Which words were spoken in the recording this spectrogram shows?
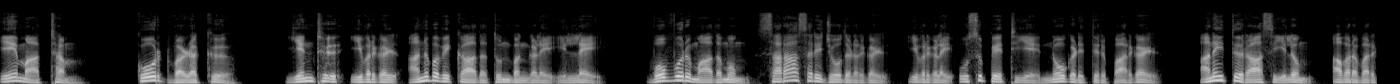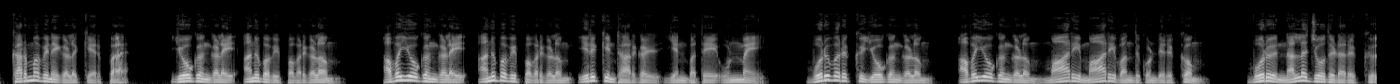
ஏமாற்றம் கோர்ட் வழக்கு என்று இவர்கள் அனுபவிக்காத துன்பங்களே இல்லை. ஒவ்வொரு மாதமும் சராசரி ஜோதிடர்கள் இவர்களை உசுப்பேற்றியே நோகடித்திருப்பார்கள். அனைத்து ராசியிலும் அவரவர் கர்மவினைகளுக்கேற்ப யோகங்களை அனுபவிப்பவர்களும் அவயோகங்களை அனுபவிப்பவர்களும் இருக்கின்றார்கள் என்பதே உண்மை. ஒருவருக்கு யோகங்களும் அவயோகங்களும் மாறி மாறி வந்து கொண்டிருக்கும். ஒரு நல்ல ஜோதிடருக்கு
